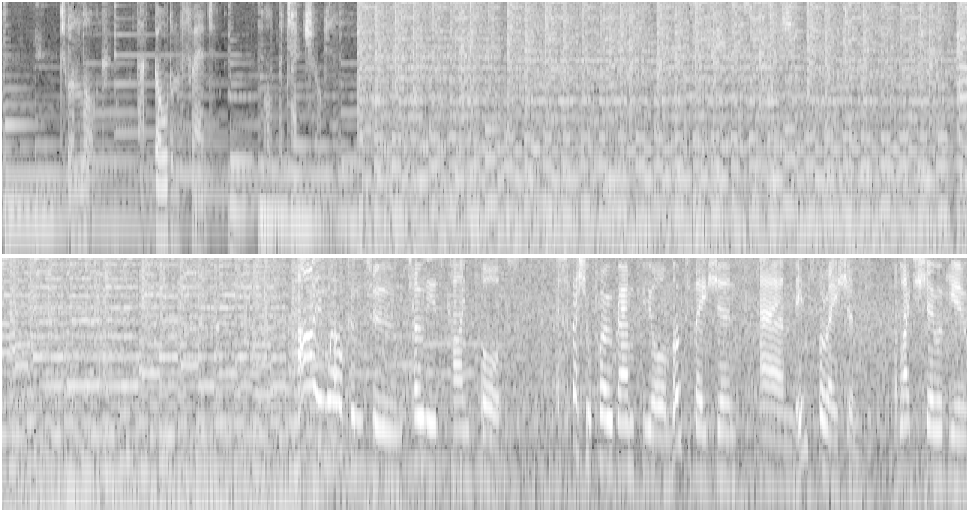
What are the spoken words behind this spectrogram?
to unlock that golden thread of potential. Welcome to Tony's Kind Thoughts, a special program for your motivation and inspiration. I'd like to share with you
